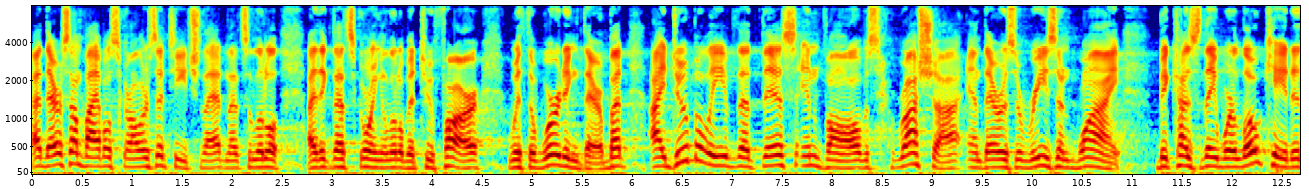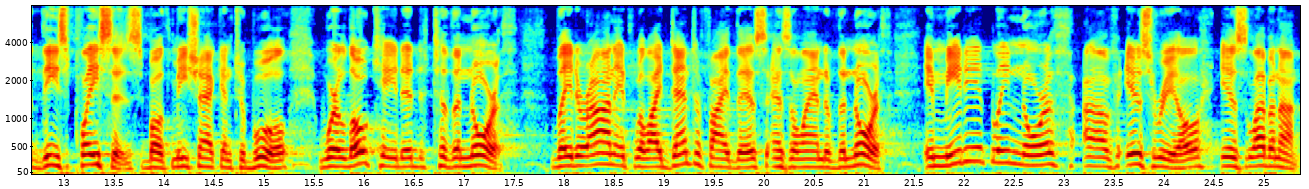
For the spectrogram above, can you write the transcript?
uh, there are some Bible scholars that teach that, and that's a little. I think that's going a little bit too far with the wording there. But I do believe that this involves Russia, and there is a reason why because they were located, these places, both Meshech and Tubal, were located to the north. Later on, it will identify this as the land of the north. Immediately north of Israel is Lebanon.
